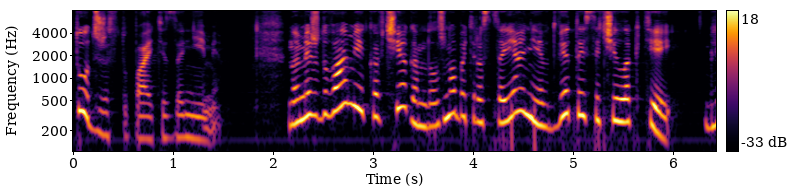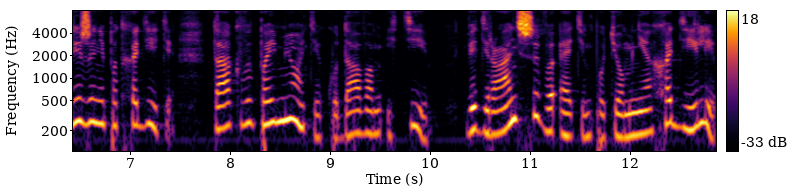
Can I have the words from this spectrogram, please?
тут же ступайте за ними. Но между вами и ковчегом должно быть расстояние в две тысячи локтей. Ближе не подходите. Так вы поймете, куда вам идти. Ведь раньше вы этим путем не ходили.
